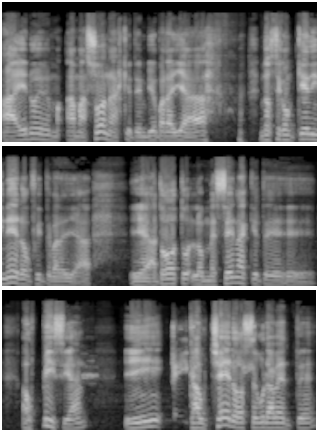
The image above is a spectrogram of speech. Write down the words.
Aero Amazonas que te envió para allá. No sé con qué dinero fuiste para allá. Eh, a todos los mecenas que te auspician y caucheros seguramente.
